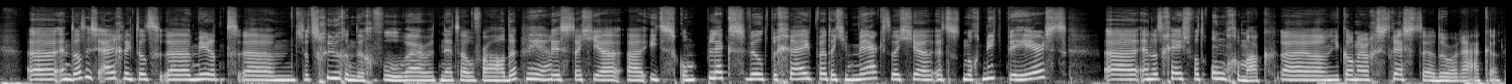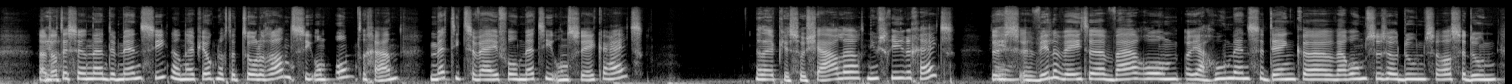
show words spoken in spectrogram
en dat is eigenlijk dat, meer dat, ehm, dat schurende gevoel waar we het net over hadden. Is dat je iets complex wilt begrijpen. Dat je merkt dat je het nog niet beheerst. Uh, en dat geeft wat ongemak. Uh, je kan er gestrest uh, door raken. Nou, dat is een dementie. Dan heb je ook nog de tolerantie om om te gaan met die twijfel, met die onzekerheid. Dan heb je sociale nieuwsgierigheid. Dus willen weten waarom, ja, hoe mensen denken, waarom ze zo doen zoals ze doen.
